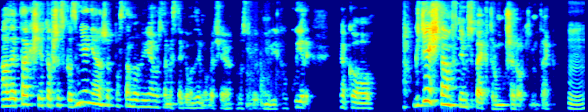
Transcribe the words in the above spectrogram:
ale tak się to wszystko zmienia, że postanowiłem, że zamiast tego zajmować się po prostu jako queer, jako gdzieś tam w tym spektrum szerokim, tak? Mm.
